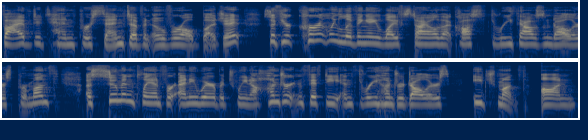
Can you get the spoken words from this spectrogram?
5 to 10% of an overall budget. So if you're currently living a lifestyle that costs $3,000 per month, assume and plan for anywhere between 150 and $300 each month on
